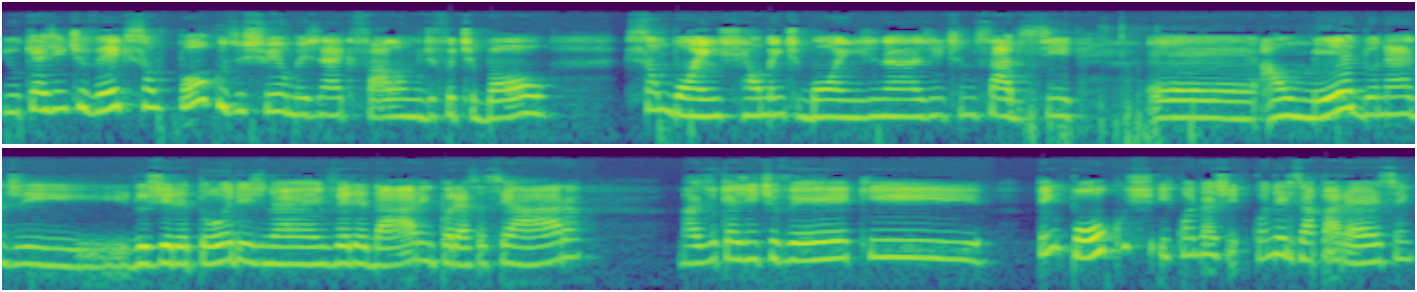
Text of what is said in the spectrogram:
e o que a gente vê é que são poucos os filmes, né, que falam de futebol, que são bons, realmente bons, né? A gente não sabe se é, há um medo, né, de dos diretores, né, enveredarem por essa seara, mas o que a gente vê é que tem poucos e quando, gente, quando eles aparecem,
